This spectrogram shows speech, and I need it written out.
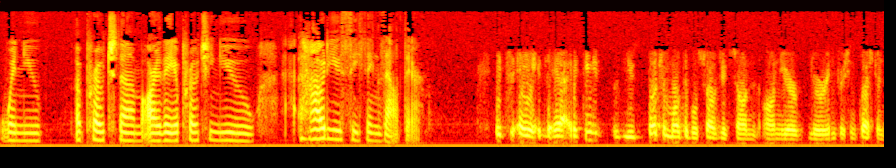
when you approach them? Are they approaching you? How do you see things out there? it's a, I think you touch on multiple subjects on, on your, your interesting question.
